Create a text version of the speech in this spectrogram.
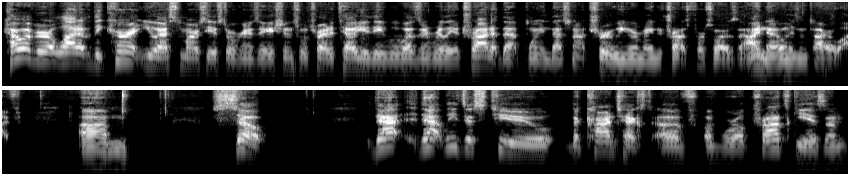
However, a lot of the current U.S. Marcyist organizations will try to tell you that he wasn't really a trot at that point, and that's not true. He remained a trot, for as far as I know, his entire life. Um, so that that leads us to the context of of world Trotskyism.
